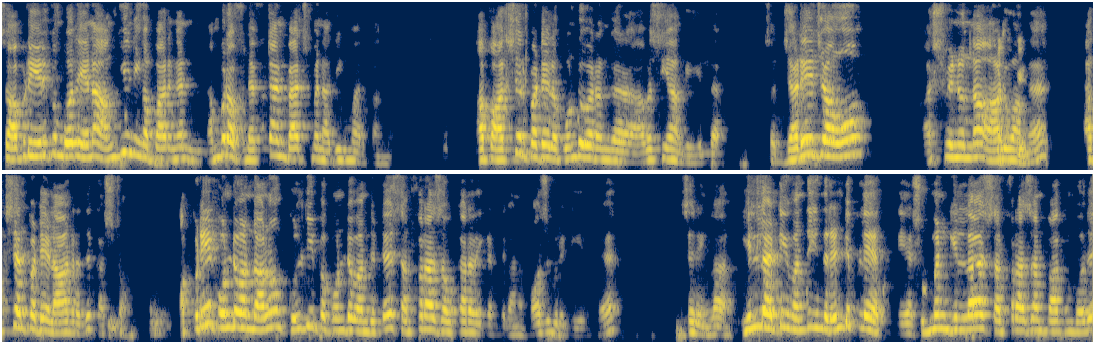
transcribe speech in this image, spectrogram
சோ அப்படி இருக்கும்போது ஏன்னா அங்கேயும் நீங்க பாருங்க number of left hand batsman அதிகமா இருக்காங்க. அப்ப அக்ஷர் பட்டேலை கொண்டு வரங்க அவசியம் அங்க இல்ல. சோ ஜடேஜாவும் அஸ்வினும் தான் ஆடுவாங்க. அக்ஷர் பட்டேல் ஆடுறது கஷ்டம். அப்படியே கொண்டு வந்தாலும் குல்தீப்பை கொண்டு வந்துட்டு சர்ஃபராஸ் உட்கார வைக்கிறதுக்கான பாசிபிலிட்டி இருக்கு. சரிங்களா? இல்லாட்டி வந்து இந்த ரெண்டு பிளேயர் சுப்மன் கில்லா சர்ஃபராஸான்னு பார்க்கும்போது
